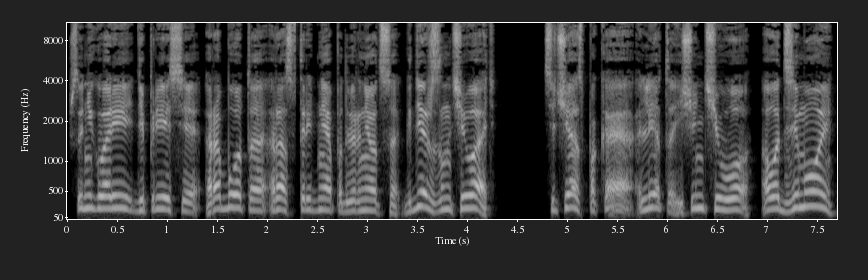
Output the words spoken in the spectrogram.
«Что не говори, депрессия, работа раз в три дня подвернется. Где же заночевать? Сейчас, пока лето, еще ничего, а вот зимой...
